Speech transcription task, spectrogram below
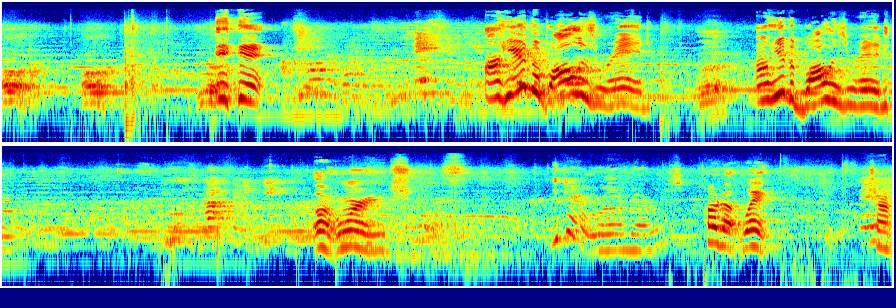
Oh, oh. On here, the ball is red. What? On here, the ball is red. Or orange. You can't run there. Hold up, wait. Try.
